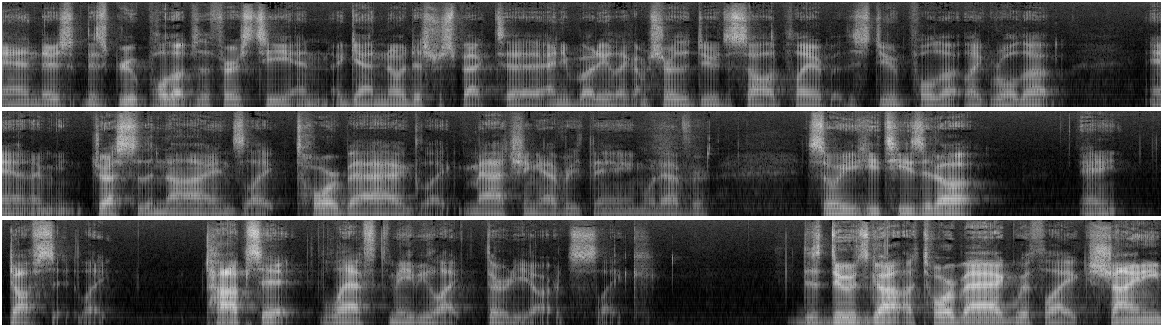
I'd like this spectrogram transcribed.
And there's this group pulled up to the first tee, and again, no disrespect to anybody. Like I'm sure the dude's a solid player, but this dude pulled up, like rolled up, and I mean, dressed to the nines, like tour bag, like matching everything, whatever. So he, he tees it up and he duffs it, like tops it left, maybe like 30 yards. Like this dude's got a tour bag with like shiny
